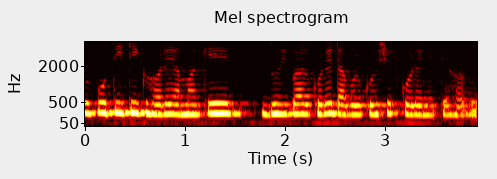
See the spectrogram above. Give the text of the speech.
তো প্রতিটি ঘরে আমাকে দুইবার করে ডাবল ক্রোশেট করে নিতে হবে।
